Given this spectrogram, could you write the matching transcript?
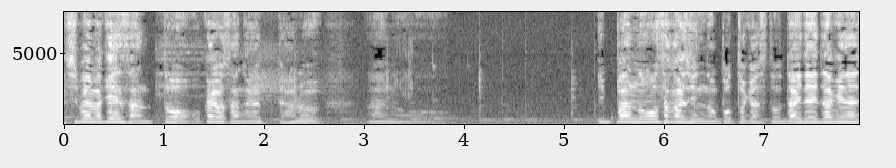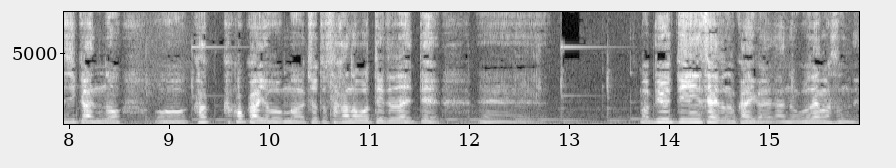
柴山健さんと岡代さんがやってはる、あの、一般の大阪人のポッドキャスト、大々だけな時間の過去回を、まあ、ちょっと遡っていただいて、えー、まあ、ビューティーインサイドの回が、あの、ございますんで、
